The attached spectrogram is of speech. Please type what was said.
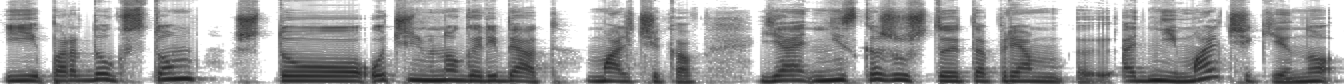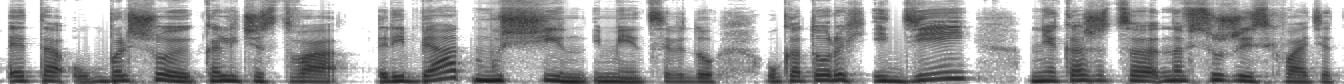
И парадокс в том, что очень много ребят, мальчиков. Я не скажу, что это прям э, одни мальчики, но это большое количество ребят, мужчин имеется в виду, у которых идей, мне кажется, на всю жизнь хватит.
